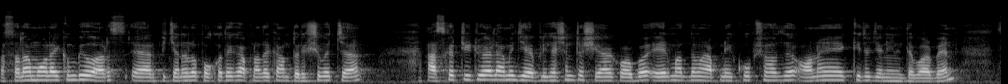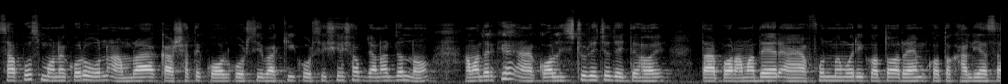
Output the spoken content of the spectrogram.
আসসালামু আলাইকুম ভিউয়ার্স এআরপি চ্যানেলের পক্ষ থেকে আপনাদেরকে আন্তরিক শুভেচ্ছা। আজকের টিউটোরিয়ালে আমি যে অ্যাপ্লিকেশনটা শেয়ার করব, এর মাধ্যমে আপনি খুব সহজে অনেক কিছু জেনে নিতে পারবেন। সাপোজ মনে করুন আমরা কার সাথে কল করছি বা কী করছি সেসব জানার জন্য আমাদেরকে কল হিস্টোরিতে যেতে হয়। তারপর আমাদের ফোন মেমোরি কত র্যাম কত খালি আছে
